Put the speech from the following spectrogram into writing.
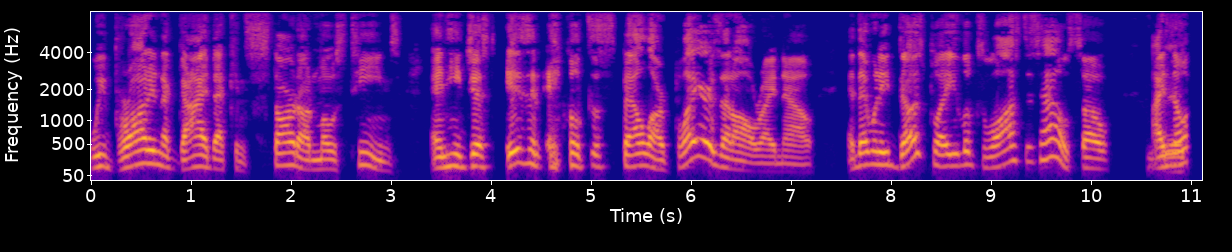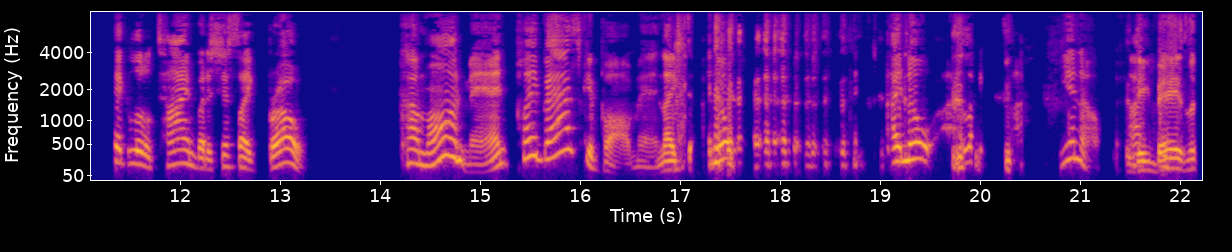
we brought in a guy that can start on most teams and he just isn't able to spell our players at all right now. And then when he does play, he looks lost as hell. So I know it take a little time, but it's just like, bro, come on, man, play basketball, man. Like I know, I know, like, you know, Saddiq Bey is looking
